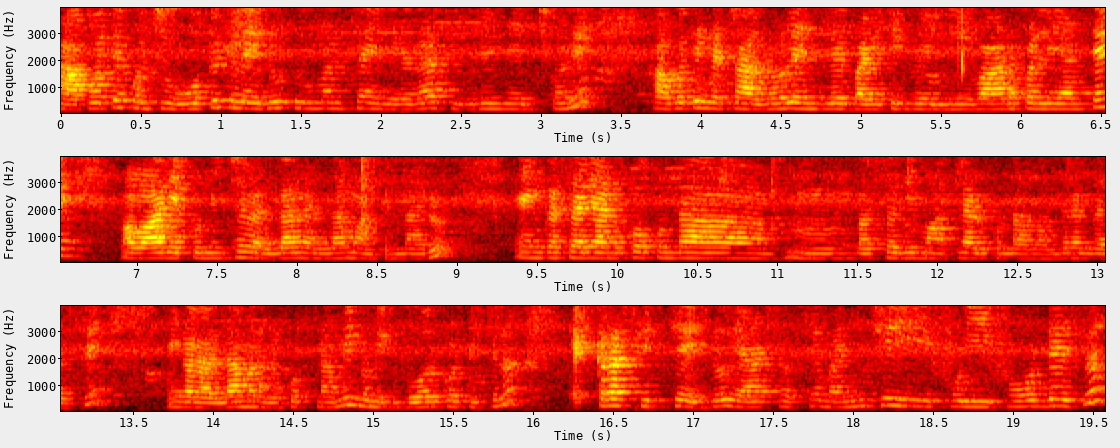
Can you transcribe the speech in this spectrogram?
కాకపోతే కొంచెం ఓపిక లేదు. టూ మంత్స్ అయింది కదా సిజరీన్ చేయించుకొని. కాకపోతే ఇంకా చాలా రోజులు అయిందిలే బయటికి వెళ్ళి. వాడపల్లి అంటే మా వారు ఎప్పటి నుంచో వెళ్దాం వెళ్దాం అంటున్నారు. ఇంకా సరే అనుకోకుండా బస్సు బస్ అది మాట్లాడుకున్నాము అందరం కలిసి. ఇంకా వెళ్దామని అనుకుంటున్నాము. ఇంకా మీకు బోర్ కొట్టించిన ఎక్కడ స్కిప్ చేయొద్దు. యాడ్స్ వస్తే మంచి ఫో- ఈ ఫోర్ డేస్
